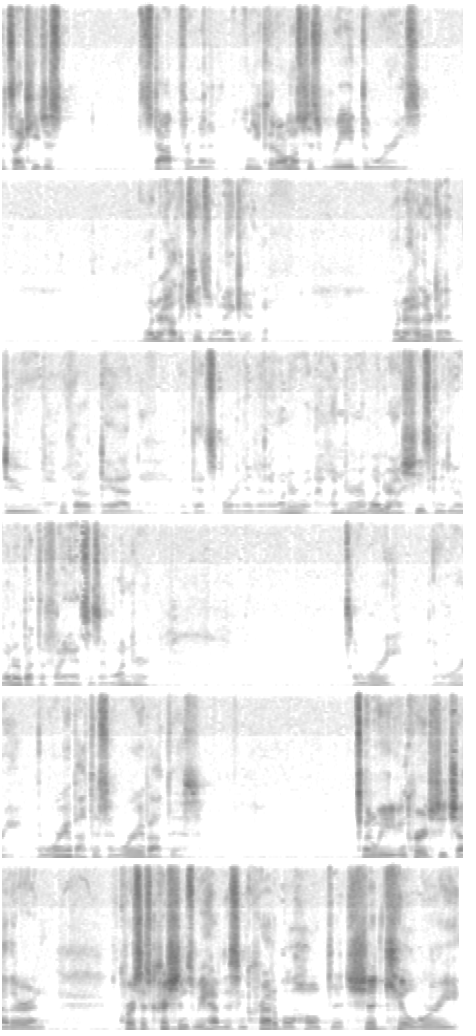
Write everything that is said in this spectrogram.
It's like he just stopped for a minute, and you could almost just read the worries. Wonder how the kids will make it. Wonder how they're going to do without dad at that sporting event. I wonder, I wonder, I wonder how she's going to do. I wonder about the finances. I wonder. I worry. I worry. I worry about this. I worry about this. And we encouraged each other. And course, as Christians, we have this incredible hope that should kill worry,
